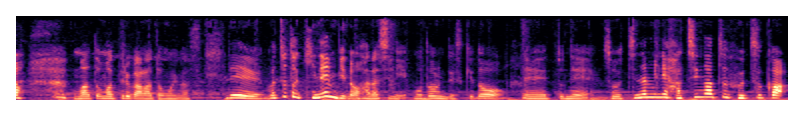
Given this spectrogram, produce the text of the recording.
まとまってるかなと思います。で、まあ、ちょっと記念日の話に戻るんですけどえー、っとねそうちなみに8月2日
